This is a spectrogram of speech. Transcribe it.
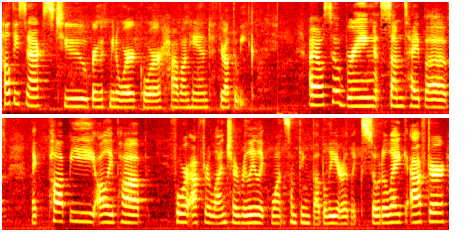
healthy snacks to bring with me to work or have on hand throughout the week. I also bring some type of like poppy, Olipop for after lunch. I really like want something bubbly or like soda like after.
